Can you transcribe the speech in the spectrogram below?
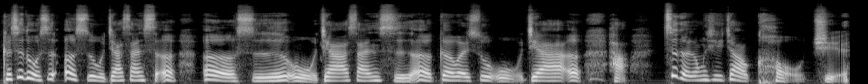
可是如果是二十五加三十二，二十五加三十二，个位数五加二，好，这个东西叫口诀，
